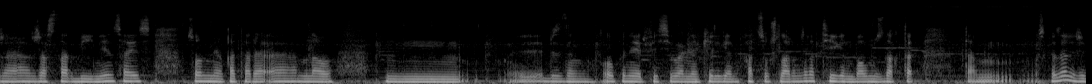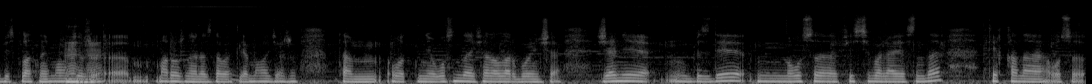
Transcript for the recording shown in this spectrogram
жаңағы жастар биінен сайыс. Сонымен қатар мынау біздің open air фестиваліне келген қатысушыларымызға тегін балмұздақтар там сказали же бесплатное молодежи мороженое раздавать для молодежи. Там вот міне осындай шаралар бойынша. Және бізде осы фестиваль аясында тек қана осы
